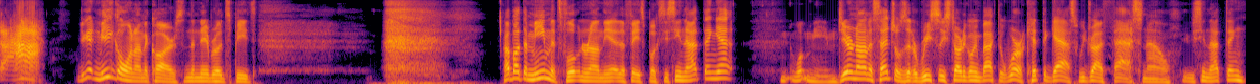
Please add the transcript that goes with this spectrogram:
Ah, you're getting me going on the cars and the neighborhood speeds. How about the meme that's floating around the the Facebooks? You seen that thing yet? What meme? Dear non-essentials that have recently started going back to work, hit the gas. We drive fast now. Have you seen that thing?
